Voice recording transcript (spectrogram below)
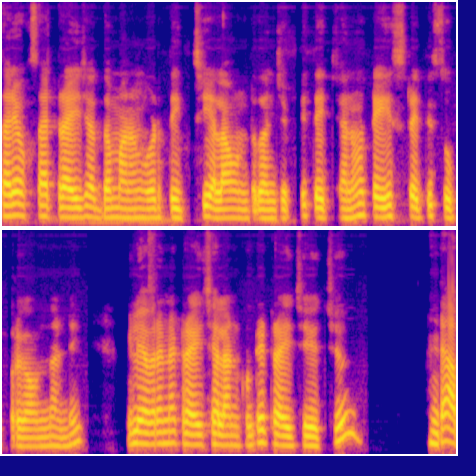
సరే ఒకసారి ట్రై చేద్దాం మనం కూడా తెచ్చి ఎలా ఉంటదని చెప్పి తెచ్చాను. టేస్ట్ అయితే సూపర్‌గా ఉందండి. వీళ్ళు ఎవరైనా ట్రై చేయాలనుకుంటే ట్రై చేయొచ్చు. అంటే ఆ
